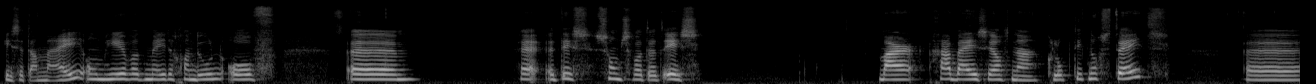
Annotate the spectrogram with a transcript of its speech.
Is het aan mij om hier wat mee te gaan doen? Of uh, Hè, het is soms wat het is. Maar ga bij jezelf na, klopt dit nog steeds? Uh,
